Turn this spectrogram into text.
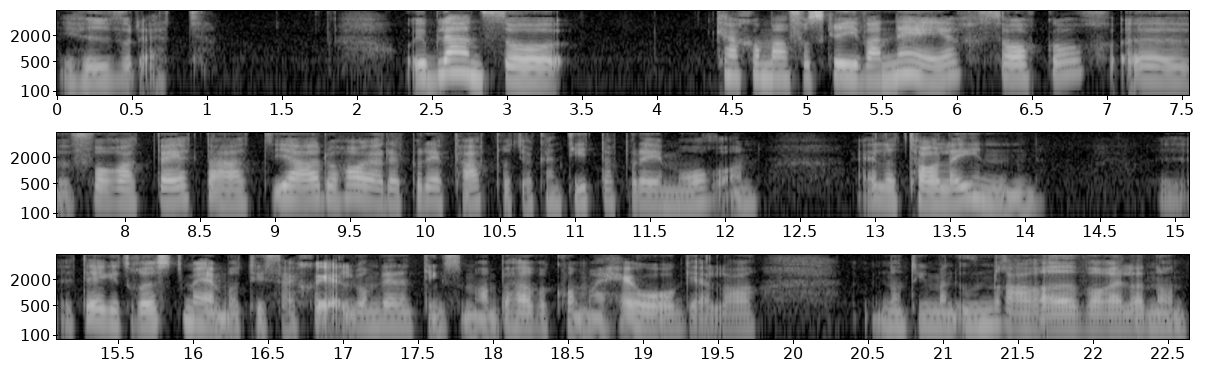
i huvudet. Och ibland så kanske man får skriva ner saker eh, för att veta att ja, då har jag det på det pappret, jag kan titta på det imorgon. Eller tala in Eh, ett eget röstmemo till sig själv om det är någonting som man behöver komma ihåg eller någonting man undrar över eller någon,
